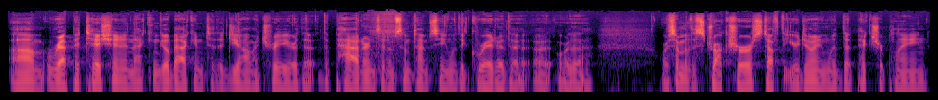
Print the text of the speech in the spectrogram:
Um, repetition, and that can go back into the geometry or the, the patterns that I'm sometimes seeing with the grid or the uh, or the or some of the structure or stuff that you're doing with the picture plane.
